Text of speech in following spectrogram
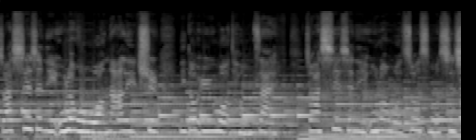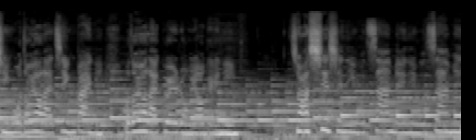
主啊，谢谢你，无论我往哪里去，你都与我同在，主啊，谢谢你，无论我做什么事情，我都要来敬拜你，我都要来归荣耀给你，主啊，谢谢你，我赞美你，我赞美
